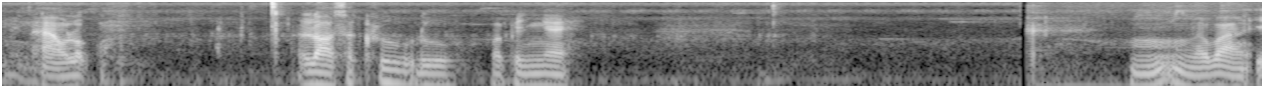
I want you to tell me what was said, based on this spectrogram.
ไม่หนาวหรอก รอสักครู่ดูว่าเป็นไงอืมระหว่างเอ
